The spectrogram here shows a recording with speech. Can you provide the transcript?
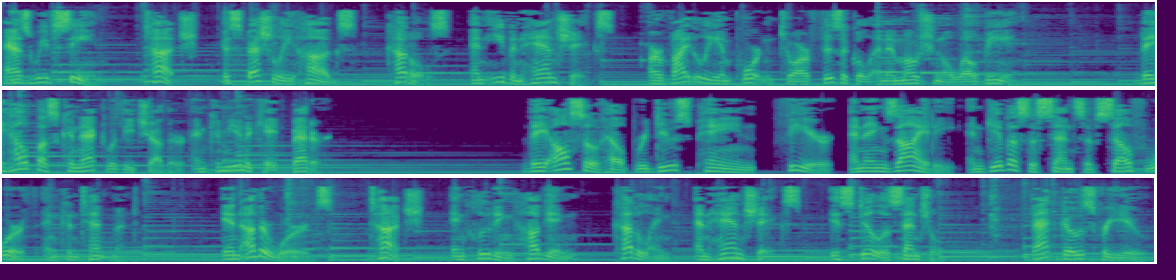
As we've seen, touch, especially hugs, cuddles, and even handshakes, are vitally important to our physical and emotional well-being. They help us connect with each other and communicate better. They also help reduce pain, fear, and anxiety and give us a sense of self-worth and contentment. In other words, touch, including hugging, cuddling, and handshakes, is still essential. That goes for you,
